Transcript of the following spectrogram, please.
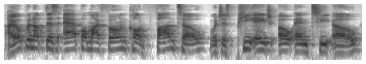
I opened up this app on my phone called Phonto, which is P-H-O-N-T-O,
